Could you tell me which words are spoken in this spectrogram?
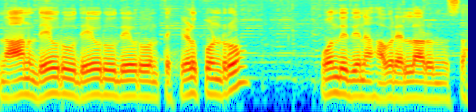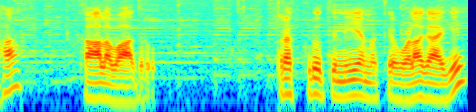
ನಾನು ದೇವರು ದೇವರು ದೇವರು ಅಂತ ಹೇಳಿಕೊಂಡ್ರು, ಒಂದು ದಿನ ಅವರೆಲ್ಲರೂ ಸಹ ಕಾಲವಾದರು. ಪ್ರಕೃತಿ ನಿಯಮಕ್ಕೆ ಒಳಗಾಗಿ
